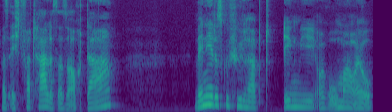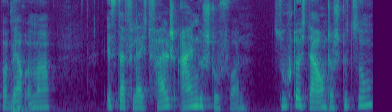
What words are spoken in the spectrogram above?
Was echt fatal ist. Also auch da, wenn ihr das Gefühl habt, irgendwie eure Oma, euer Opa, wer auch immer, ist da vielleicht falsch eingestuft worden. Sucht euch da Unterstützung,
